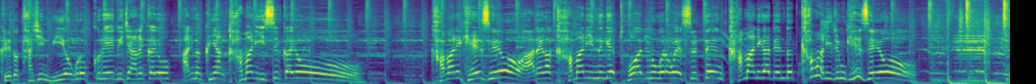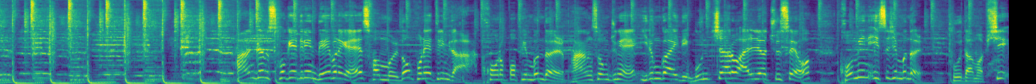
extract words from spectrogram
그래도 다시 미역으로 끓여야 되지 않을까요? 아니면 그냥 가만히 있을까요? 가만히 계세요. 아내가 가만히 있는 게 도와주는 거라고 했을 땐 가만히가 된 듯 가만히 좀 계세요. 방금 소개해드린 네 분에게 선물도 보내드립니다. 콩으로 뽑힌 분들 방송 중에 이름과 아이디 문자로 알려주세요. 고민 있으신 분들 부담 없이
